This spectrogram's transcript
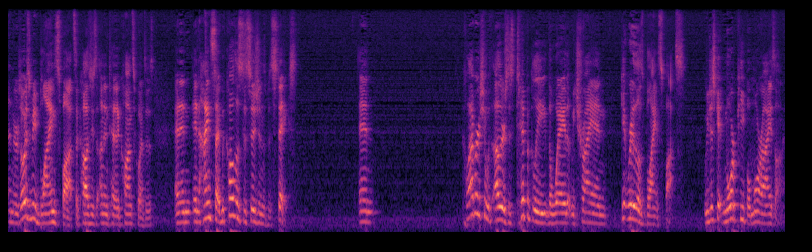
And there's always going to be blind spots that cause these unintended consequences. And in, in hindsight, we call those decisions mistakes. And collaboration with others is typically the way that we try and get rid of those blind spots. We just get more people, more eyes on it.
